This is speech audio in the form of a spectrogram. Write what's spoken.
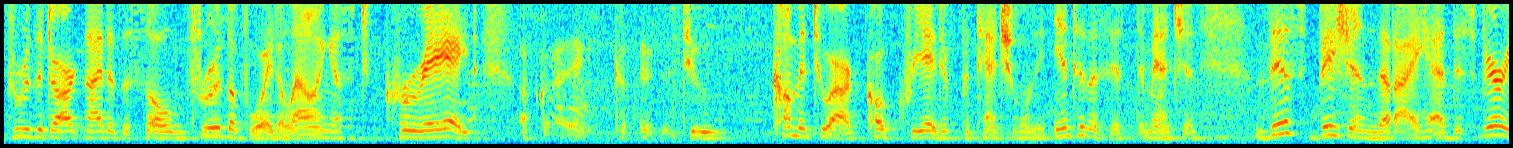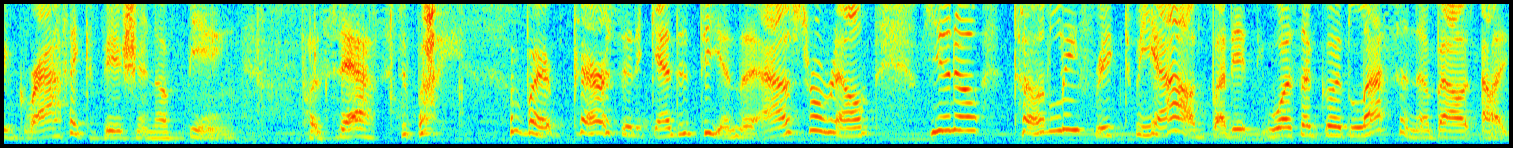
through the dark night of the soul and through the void, allowing us to create, a, to come into our co-creative potential and into the fifth dimension. This vision that I had, this very graphic vision of being possessed by by a parasitic entity in the astral realm, you know, totally freaked me out. But it was a good lesson about uh,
